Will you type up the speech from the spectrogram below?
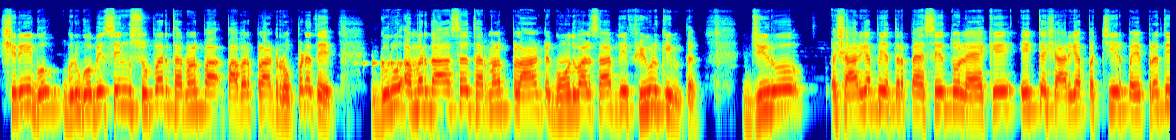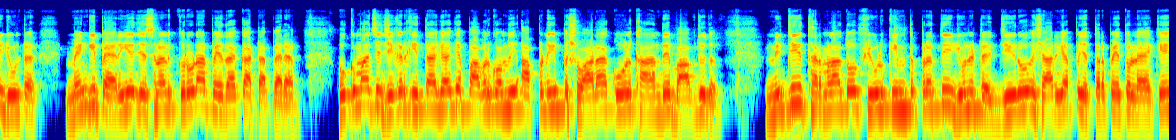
ਸ਼੍ਰੀ ਗੋ- ਗੁਰੂ ਗੋਬਿੰਦ ਸਿੰਘ ਸੁਪਰ ਥਰਮਲ ਪਾ- ਪਾਵਰ ਪਲਾਂਟ ਰੋਪੜ ਅਤੇ ਗੁਰੂ ਅਮਰਦਾਸ ਥਰਮਲ ਪਲਾਂਟ ਗੋਂਦਵਾਲ ਸਾਹਿਬ ਦੀ ਫਿਊਲ ਕੀਮਤ 0.75 ਪੈਸੇ ਤੋਂ ਲੈ ਕੇ 1.25 ਰੁਪਏ ਪ੍ਰਤੀ ਯੂਨਿਟ ਮਹਿੰਗੀ ਪੈ ਰਹੀ ਹੈ, ਜਿਸ ਨਾਲ ਕਰੋੜਾਂ ਰੁਪਏ ਦਾ ਘਾਟਾ ਪੈ ਰਿਹਾ ਹੁਕਮਾਂ 'ਚ ਜ਼ਿਕਰ ਕੀਤਾ ਗਿਆ ਕਿ ਪਾਵਰਕੌਮ ਦੀ ਆਪਣੀ ਪਛਵਾੜਾ ਕੋਲ ਖਾਨ ਦੇ ਬਾਵਜੂਦ ਨਿੱਜੀ ਥਰਮਲਾਂ ਤੋਂ ਫਿਊਲ ਕੀਮਤ ਪ੍ਰਤੀ ਯੂਨਿਟ 0.75 ਰੁਪਏ ਤੋਂ ਲੈ ਕੇ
